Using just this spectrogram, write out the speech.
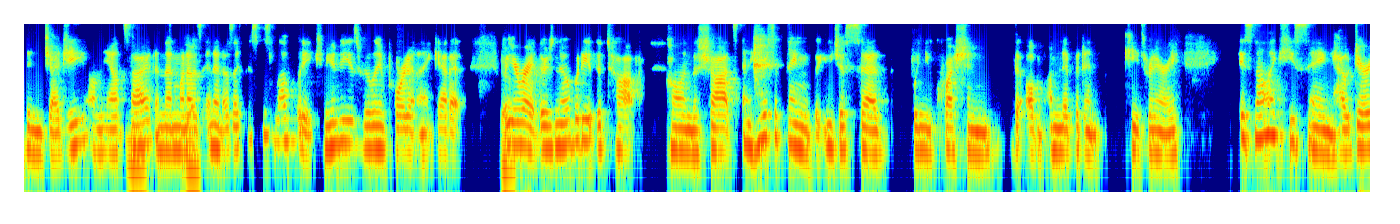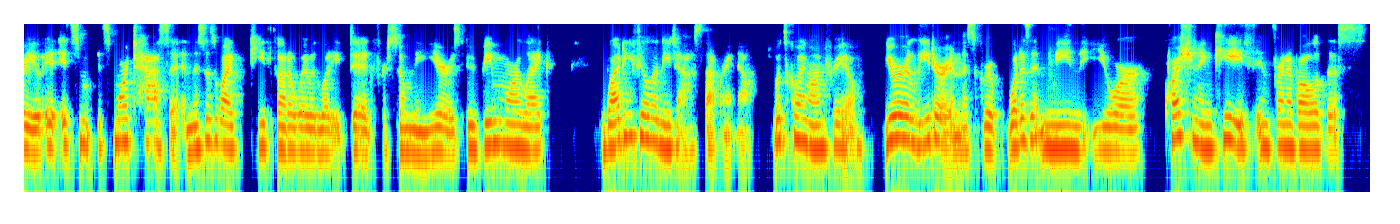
been judgy on the outside, and then when I Mm. Was in it, I was like, "This is lovely. Community is really important, and I get it." Yeah. But you're right. There's nobody at the top calling the shots. And here's the thing that you just said when you question the omnipotent Keith Raniere. It's not like he's saying, "How dare you?" It, it's it's more tacit, and this is why Keith got away with what he did for so many years. It would be more like, why do you feel the need to ask that right now? What's going on for you? You're a leader in this group. What does it mean that you're questioning Keith in front of all of this,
